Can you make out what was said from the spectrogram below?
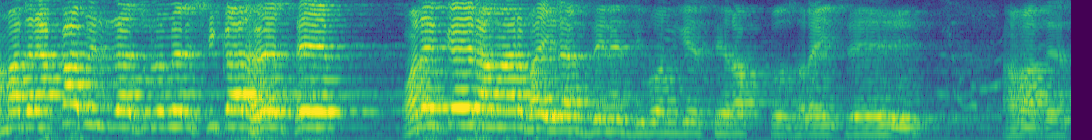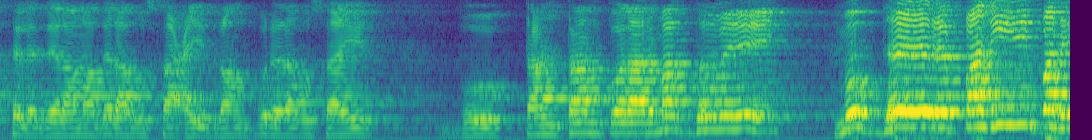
আমাদের একাবিররা জুলুমের শিকার হয়েছে। অনেকের আমার ভাইরা জেলে জীবন গেছে, রক্ত ঝরাইছে। আমাদের ছেলেদের, আমাদের আবু সাঈদ, রংপুরের আবু সাঈদ, বুক টান টান করার মাধ্যমে মুগ্ধের পানি পানি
